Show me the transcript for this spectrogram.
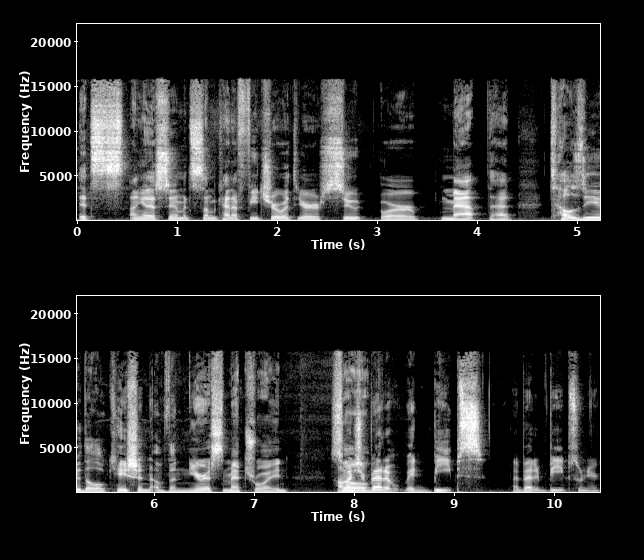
it's I'm gonna assume it's some kind of feature with your suit or map that tells you the location of the nearest Metroid. How So- much you bet it, it beeps? I bet it beeps when you're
